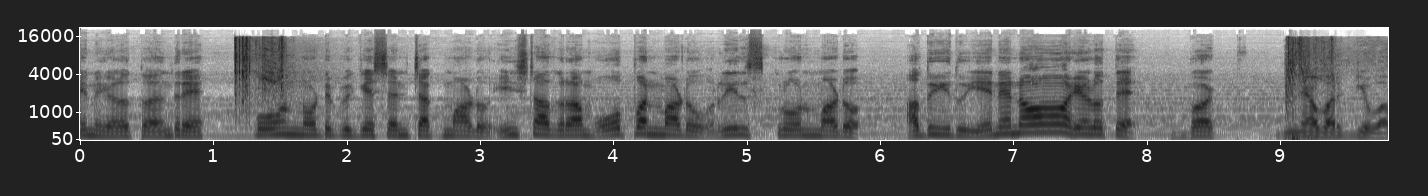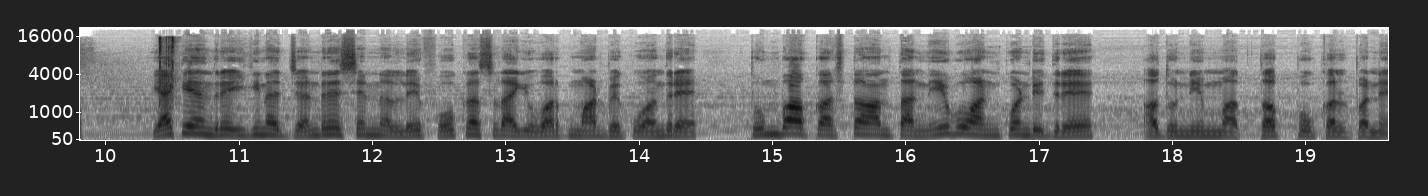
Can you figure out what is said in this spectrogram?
ಏನು ಹೇಳುತ್ತೆ ಅಂದರೆ ಫೋನ್ ನೋಟಿಫಿಕೇಶನ್ ಚೆಕ್ ಮಾಡು ಇನ್ಸ್ಟಾಗ್ರಾಮ್ ಓಪನ್ ಮಾಡು ರೀಲ್ಸ್ ಸ್ಕ್ರೋಲ್ ಮಾಡು. ಅದು ಇದು ಏನೇನೋ ಹೇಳುತ್ತೆ ಬಟ್ ನೆವರ್ ಗಿವ್ ಅಪ್ ಯಾಕೆ ಅಂದರೆ ಈಗಿನ ಜನ್ರೇಷನ್ನಲ್ಲಿ ಫೋಕಸ್ಡ್ ಆಗಿ ವರ್ಕ್ ಮಾಡಬೇಕು ಅಂದರೆ ತುಂಬ ಕಷ್ಟ ಅಂತ ನೀವು ಅಂದ್ಕೊಂಡಿದ್ರೆ ಅದು ನಿಮ್ಮ ತಪ್ಪು ಕಲ್ಪನೆ.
